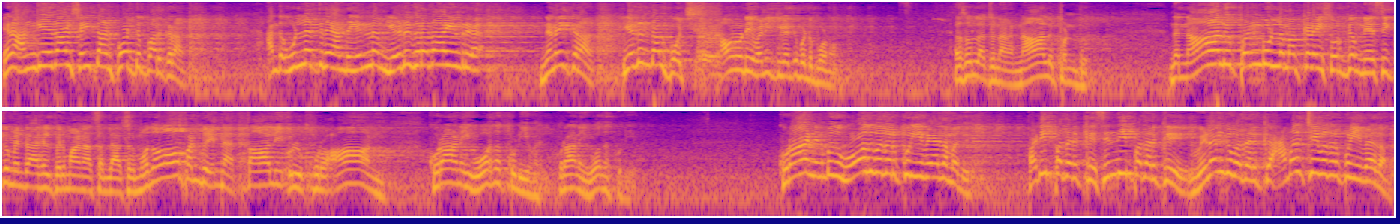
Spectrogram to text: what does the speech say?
ஏன்னா அங்கேதான் செய்தான் போட்டு பார்க்கிறான். அந்த உள்ளத்திலே அந்த எண்ணம் எழுகிறதா என்று நினைக்கிறான். எழுந்தால் போச்சு. அவனுடைய வழிக்கு கட்டுப்பட்டு போனோம். ரசூல்லா சொன்னாங்க நாலு பண்பு. இந்த நாலு பண்பு உள்ள மக்களை சொர்க்கம் நேசிக்கும் என்றார்கள் பெருமானா சல்லாசு முதல் பண்பு என்ன? தாலி உல் குரான் குரானை ஓதக்கூடியவர் குரானை ஓதக்கூடியவர். குரான் என்பது ஓதுவதற்குரிய வேதம் அது. படிப்பதற்கு சிந்திப்பதற்கு விளங்குவதற்கு அமல் செய்வதற்குரிய வேதம்.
